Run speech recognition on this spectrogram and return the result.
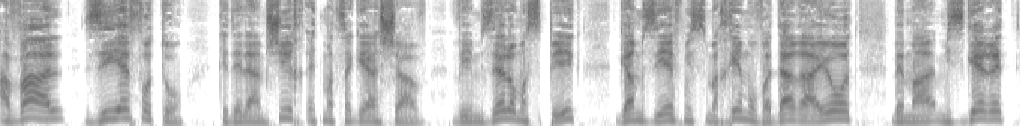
אבל זייף אותו, כדי להמשיך את מצגי השווא. ואם זה לא מספיק, גם זייף מסמכים ובדה ראיות במסגרת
